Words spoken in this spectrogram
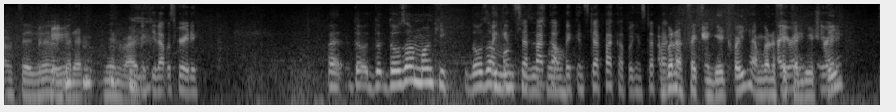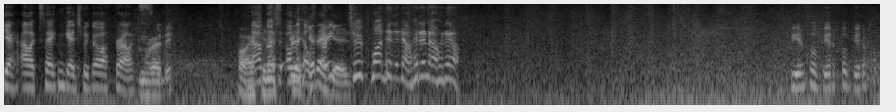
Okay, Okay. have a minute. You're right. Mickey, that was greedy. But th- th- those are monkey. Those are We can step back well. up. We can step back up. We can step back. I'm gonna up. fake engage for you. I'm gonna fake engage for you. Yeah, Alex, take engage. We go after Alex. I'm ready. Oh, now actually, goes that's on the pretty hill. good Three, engage. two, one. Hit it now. Hit it now. Hit it now. Beautiful. Beautiful. Beautiful.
